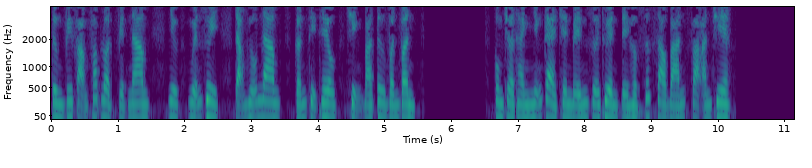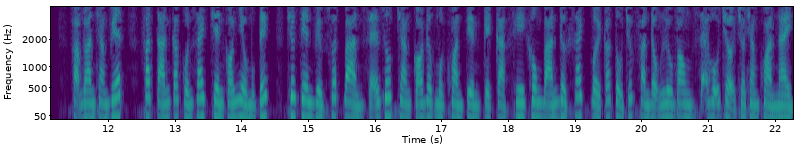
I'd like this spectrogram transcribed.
từng vi phạm pháp luật Việt Nam, như Nguyễn Duy, Đặng Hữu Nam, Cấn Thị Thêu, Trịnh Bá Tư vân vân. Cùng trở thành những kẻ trên bến dưới thuyền để hợp sức giao bán và ăn chia. Phạm Đoan Trang viết, phát tán các cuốn sách trên có nhiều mục đích, trước tiên việc xuất bản sẽ giúp Trang có được một khoản tiền kể cả khi không bán được sách bởi các tổ chức phản động lưu vong sẽ hỗ trợ cho Trang khoản này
